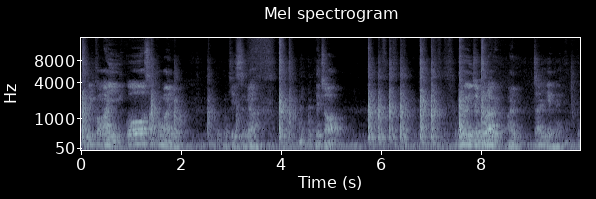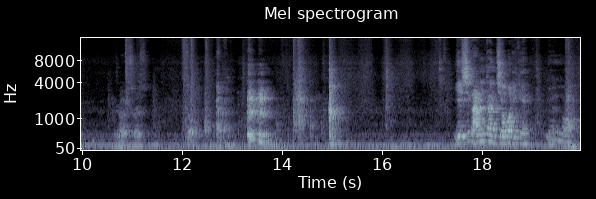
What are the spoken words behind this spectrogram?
1,2 있고 3,6 이렇게 있으면 됐죠? 여기는 이제 뭐라 아유 잘리겠네. 럴스럴스 써. 얘 시간이니까 지워버리게. 네. 어.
